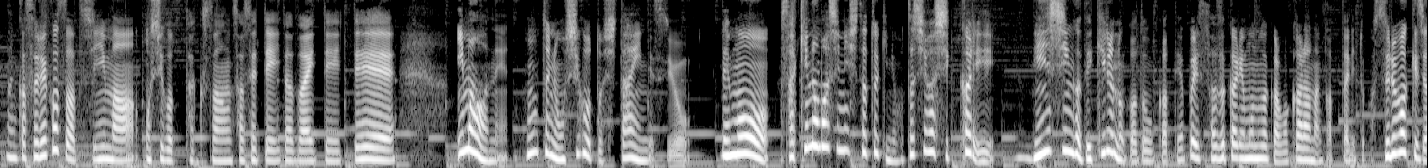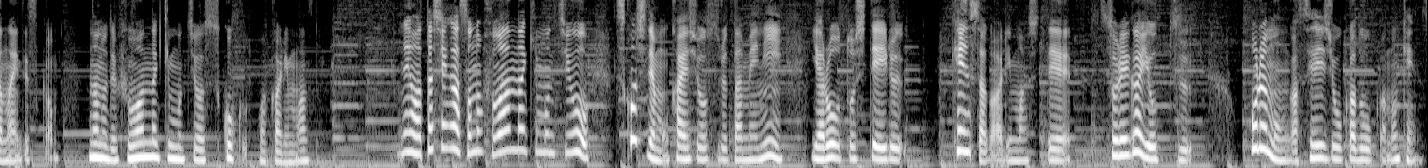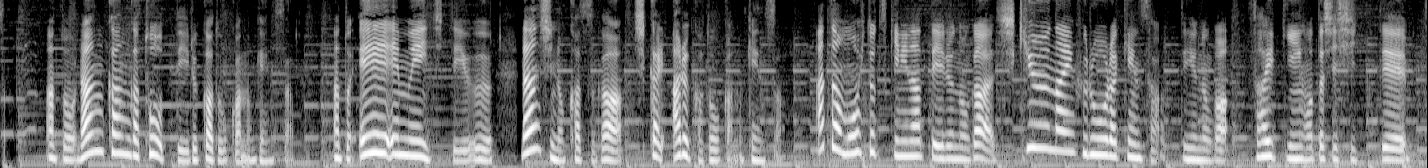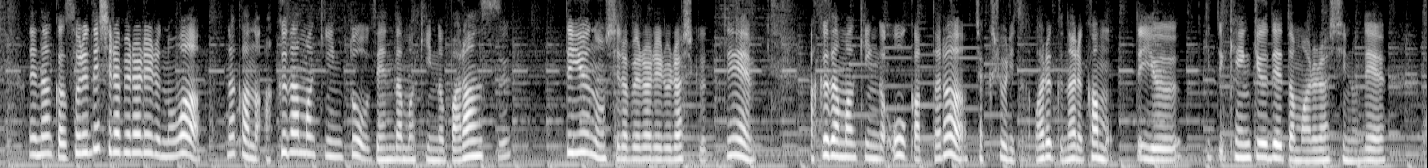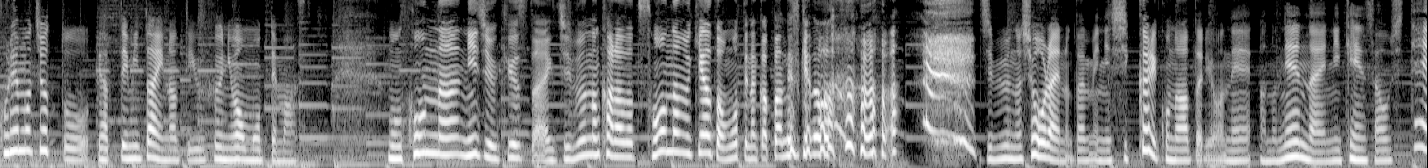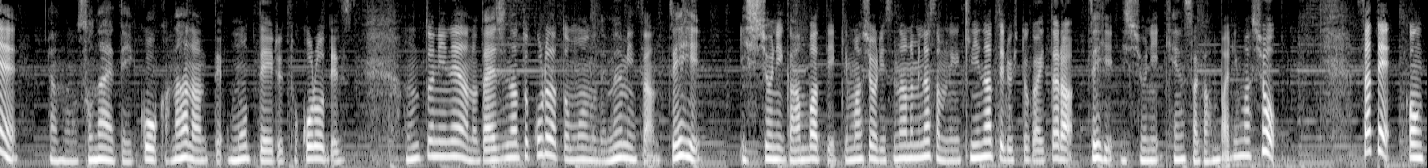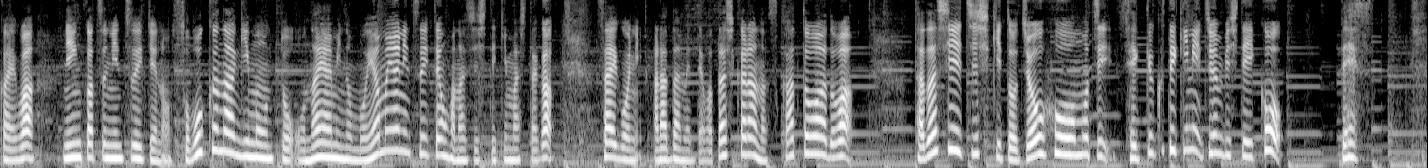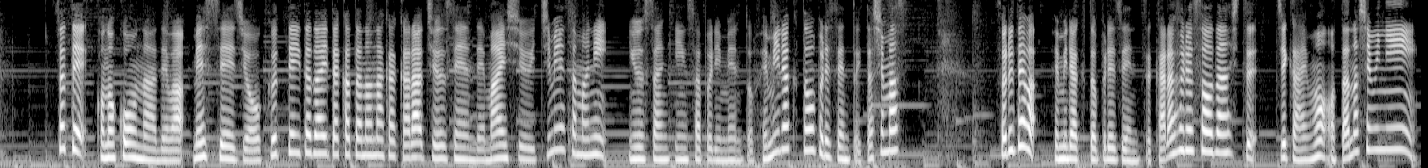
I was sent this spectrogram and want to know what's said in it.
なんかそれこそ私今お仕事たくさんさせていただいていて今はね本当にお仕事したいんですよ。でも先延ばしにした時に私はしっかり妊娠ができるのかどうかってやっぱり授かり物だから分からなかったりとかするわけじゃないですか。なので不安な気持ちはすごくわかります。で私がその不安な気持ちを少しでも解消するためにやろうとしている検査がありましてそれが4つ。ホルモンが正常かどうかの検査。あと卵管が通っているかどうかの検査。あと AMH っていう卵子の数がしっかりあるかどうかの検査。あとはもう一つ気になっているのが子宮内フローラ検査っていうのが最近私知って。でなんかそれで調べられるのは中の悪玉菌と善玉菌のバランスっていうのを調べられるらしくって。悪玉菌が多かったら着床率が悪くなるかもっていう研究データもあるらしいのでこれもちょっとやってみたいなっていうふうには思ってます。もうこんな29歳自分の体とそんな向き合うとは思ってなかったんですけど。自分の将来のためにしっかりこの辺りをねあの年内に検査をしてあの備えていこうかななんて思っているところです。本当にねあの大事なところだと思うのでムーミンさんぜひ一緒に頑張っていきましょう。リスナーの皆様に気になってる人がいたらぜひ一緒に検査頑張りましょう。さて今回は妊活についての素朴な疑問とお悩みのモヤモヤについてお話ししてきましたが最後に改めて私からのスカットワードは正しい知識と情報を持ち積極的に準備していこうです。さてこのコーナーではメッセージを送っていただいた方の中から抽選で毎週1名様に乳酸菌サプリメントフェミラクトをプレゼントいたします。それではフェミラクトプレゼンツカラフル相談室。次回もお楽しみに。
